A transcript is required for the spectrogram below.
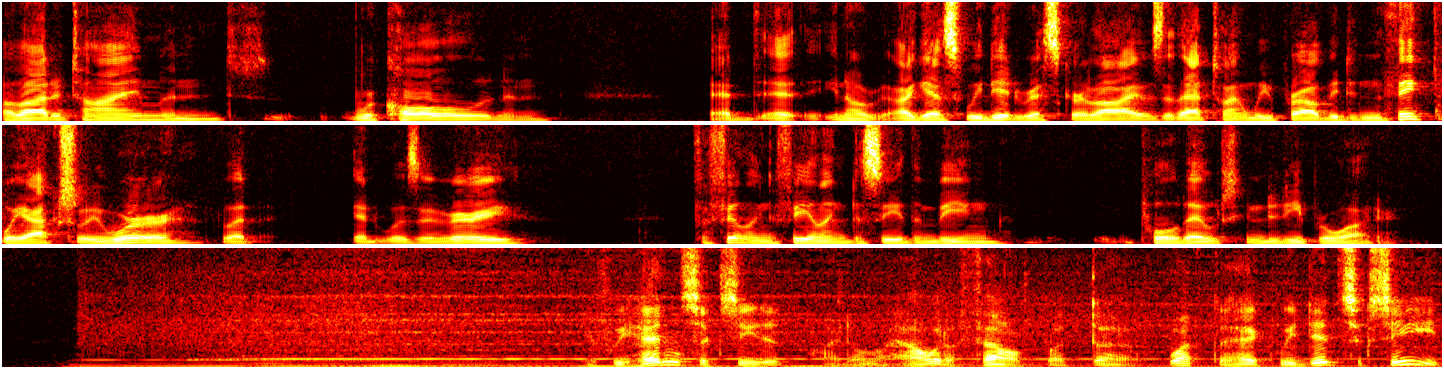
a lot of time and were cold and, had, you know, I guess we did risk our lives. At that time, we probably didn't think we actually were, but it was a very fulfilling feeling to see them being pulled out into deeper water. If we hadn't succeeded, I don't know how it would have felt, but uh, what the heck, we did succeed.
